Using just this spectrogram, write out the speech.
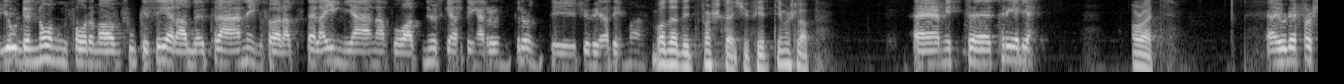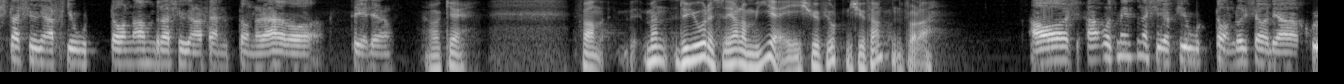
gjorde någon form av fokuserad träning för att ställa in hjärnan på att nu ska jag springa runt, runt i 24 timmar. Var det ditt första 24-timmerslapp? Eh, mitt eh, tredje. Alright. Jag gjorde första 2014, andra 2015 och det här var tredje. Okej. Fan. Men du gjorde så jävla mycket i 2014-2015 för det. Ja, åtminstone 2014. Då körde jag sju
